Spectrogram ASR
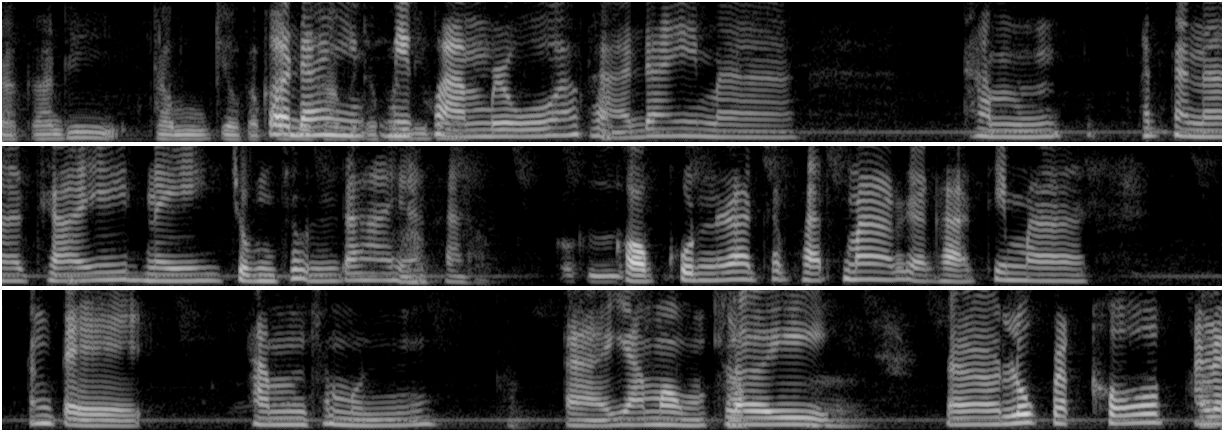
จากการที่ทำเกี่ยวกับก็ได้ารบริการผลิตภัณฑ์มีนี้ความบ้งรู้อะค่ะได้มาทำพัฒนาใช้ในชุมชนได้อะค่ะก็คือขอบคุณราชพัฒมากเลยค่ะ ที่มาตั้งแต่ทำสมุนอ่ายาหมองเพลยแล้วลูกประคบอะไร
